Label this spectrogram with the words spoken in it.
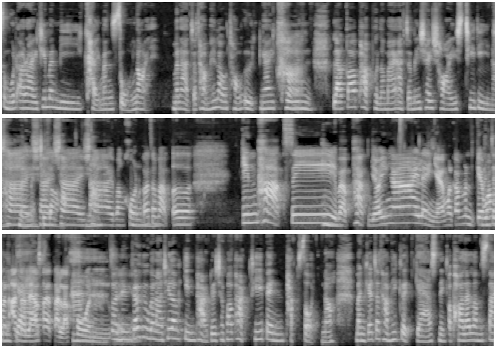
สมมติอะไรที่มันมีไขมันสูงหน่อย มันอาจจะทำให้เราท้องอืดง่ายขึ้น แล้วก็ผักผลไม้อาจจะไม่ใช่ช้อยส์ที่ดีนะใช่เหมือนเหมือนใช่ที่บอกใช่เนาะใช่บางคนอืมก็จะแบบเออ กินผักสิอืมแบบผักย่อยง่ายอะไรอย่างเงี้ยมันก็มันเกมันว่าจะมันมีอาจจะแก๊สแล้วแต่แต่ละคนอ่าส่วนหนึ่งก็คือเวลาที่เรากินผักโดยเฉพาะผักที่เป็นผักสดเนาะมันก็จะทำให้เกิดแก๊สในกระเพาะและลำไส้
